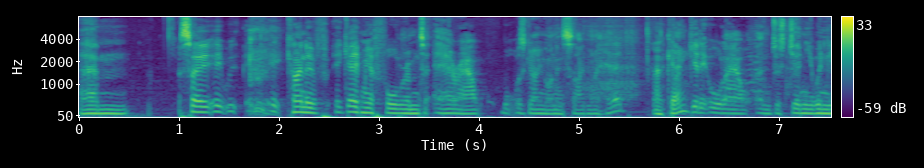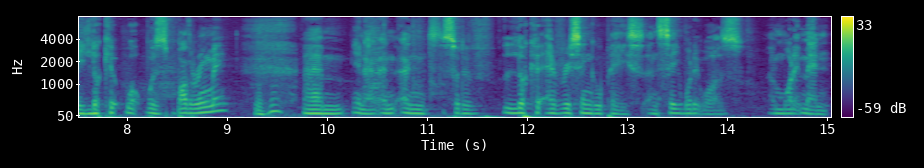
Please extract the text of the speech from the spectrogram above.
Um, so it, it it kind of it gave me a forum to air out what was going on inside my head, Okay. get it all out, and just genuinely look at what was bothering me. hmm um, you know, and, and sort of look at every single piece and see what it was and what it meant,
